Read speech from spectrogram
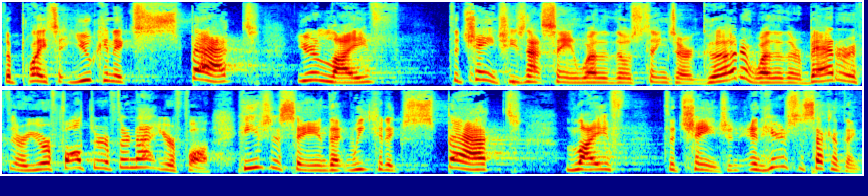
the place, that you can expect your life to change. He's not saying whether those things are good or whether they're bad or if they're your fault or if they're not your fault. He's just saying that we could expect life to change. And, and here's the second thing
